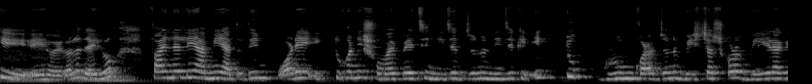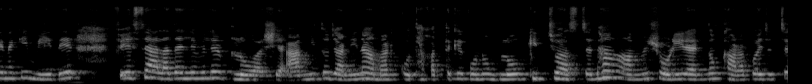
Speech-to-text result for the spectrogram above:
কি, এই হয়ে গেল, যাই হোক। ফাইনালি আমি এতদিন পরে একটুখানি সময় পেয়েছি নিজের জন্য, নিজেকে একটু গ্রুম করার জন্য বিশ্বাস করো, বিয়ের আগে নাকি মেয়েদের ফেসে আলাদা লেভেলের গ্লো আসে। আমি তো জানি না আমার কোথাকার থেকে কোনো গ্লো কিচ্ছু আসছে না, আমার শরীর একদম খারাপ হয়ে যাচ্ছে।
